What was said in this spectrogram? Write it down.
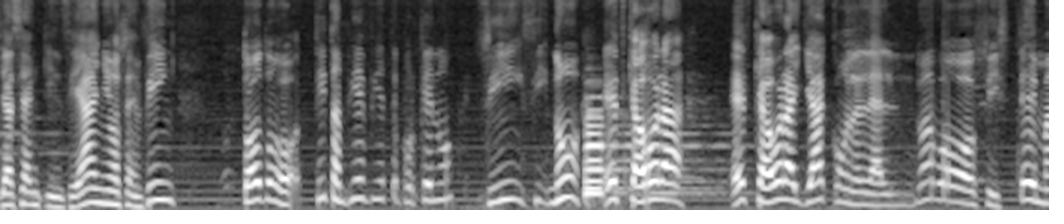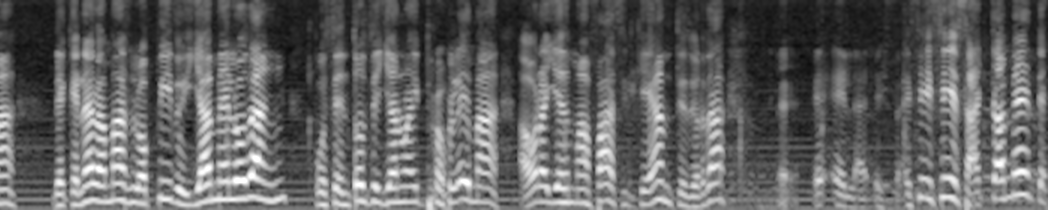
ya sean 15 años, en fin. Todo. Sí, también, fíjate, ¿por qué no? Sí, sí, no. Es que ahora, es que ahora ya con el, el nuevo sistema de que nada más lo pido y ya me lo dan, pues entonces ya no hay problema. Ahora ya es más fácil que antes, ¿verdad? Eh, eh, sí, sí, exactamente.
